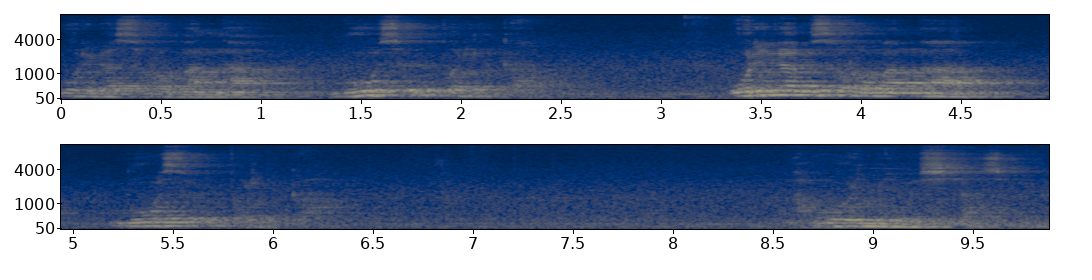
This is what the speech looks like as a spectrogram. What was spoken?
우리가 서로 만나 무엇을 버릴까? 우리는 서로 만나 무엇을 버릴까? 너무 의미 있는 시지 않습니까?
